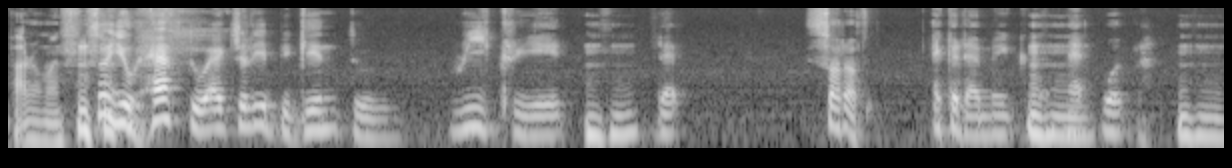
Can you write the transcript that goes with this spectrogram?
Pak Rahman. so you have to actually begin to recreate mm-hmm. that sort of academic Mhm. network lah Mm-hmm.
